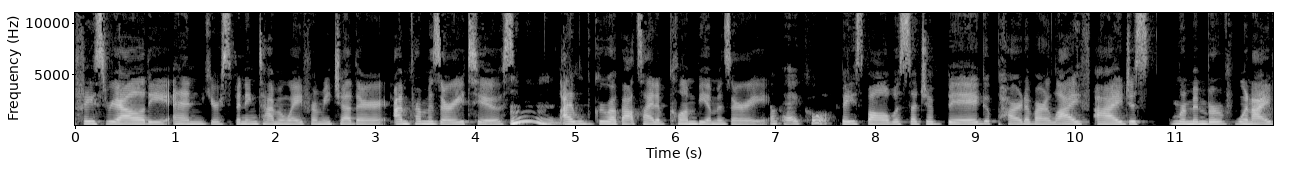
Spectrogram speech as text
face reality and you're spending time away from each other. I'm from Missouri too. So Mm. I grew up outside of Columbia, Missouri. Okay, cool. baseball was such a big part of our life. I just remember when I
